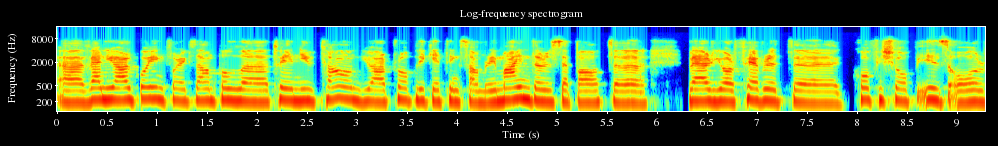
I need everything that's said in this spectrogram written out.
Uh, when you are going, for example, uh, to a new town, you are probably getting some reminders about uh, where your favorite uh, coffee shop is or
